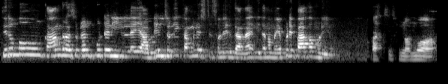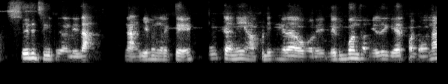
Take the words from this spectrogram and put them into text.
திரும்பவும் காங்கிரஸுடன் கூட்டணி இல்லை அப்படின்னு சொல்லி கம்யூனிஸ்ட் சொல்லியிருக்காங்க. இதை நம்ம எப்படி பார்க்க முடியும்? ஃபர்ஸ்ட் சொன்னோமோ சிரிச்சுக்கிட்டு வேண்டியதான் இவங்களுக்கு கூட்டணி அப்படிங்கிற ஒரு நிர்பந்தம் எது ஏற்பட்டதுன்னா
